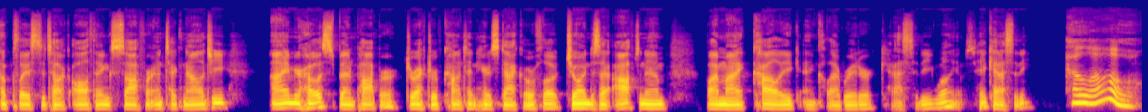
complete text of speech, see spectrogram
a place to talk all things software and technology. I am your host, Ben Popper, Director of Content here at Stack Overflow, joined as I often am by my colleague and collaborator, Cassidy Williams. Hey, Cassidy. Hello.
